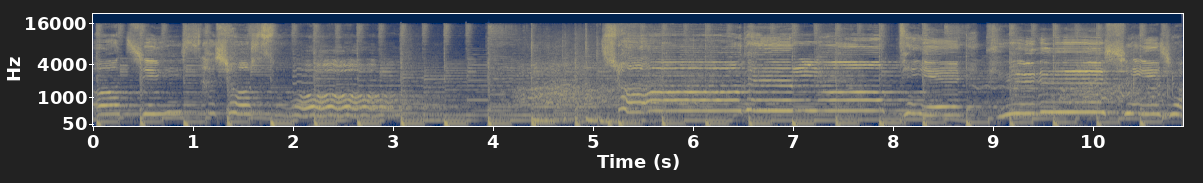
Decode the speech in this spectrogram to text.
어찌 사셨어 적은 높이의 그 시절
